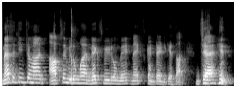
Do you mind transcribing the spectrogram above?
मैं सचिन चौहान, आपसे मिलूँगा नेक्स्ट वीडियो में नेक्स्ट कंटेंट के साथ। जय हिंद।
